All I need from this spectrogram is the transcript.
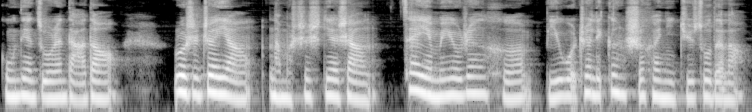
宫殿主人答道：“若是这样，那么这世界上再也没有任何比我这里更适合你居住的了。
